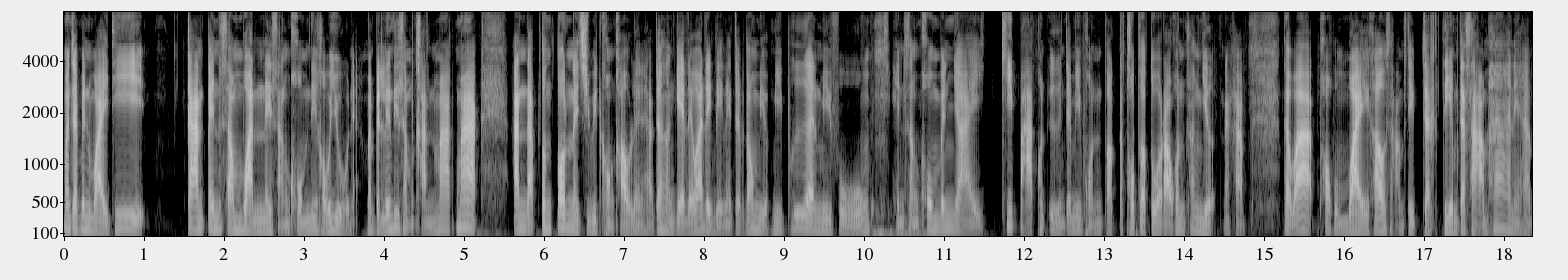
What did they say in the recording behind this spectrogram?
มันจะเป็นวัยที่การเป็นซัมวันในสังคมที่เขาอยู่เนี่ยมันเป็นเรื่องที่สำคัญมากๆ อันดับต้นๆในชีวิตของเขาเลยนะครับจะสังเกตได้ว่าเด็กๆเนี่ยจะต้องมีแบบมีเพื่อนมีฝูง เห็นสังคมเป็นใหญ่ ขี้ปากคนอื่น จะมีผลต่อกระทบต่อตัวเราค่อนข้างเยอะนะครับ แต่ว่าพอผมวัยเข้า 30 จะเตรียมจะ35เนี่ยครับ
